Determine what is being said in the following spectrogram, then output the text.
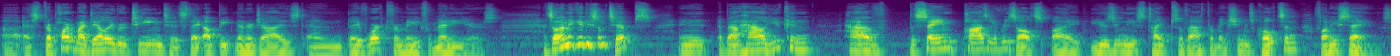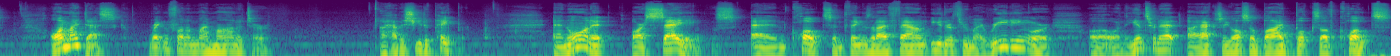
Uh, as they're part of my daily routine to stay upbeat and energized, and they've worked for me for many years. And so, let me give you some tips in, about how you can have the same positive results by using these types of affirmations, quotes, and funny sayings. On my desk, right in front of my monitor, I have a sheet of paper, and on it are sayings and quotes and things that I've found either through my reading or, or on the internet. I actually also buy books of quotes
